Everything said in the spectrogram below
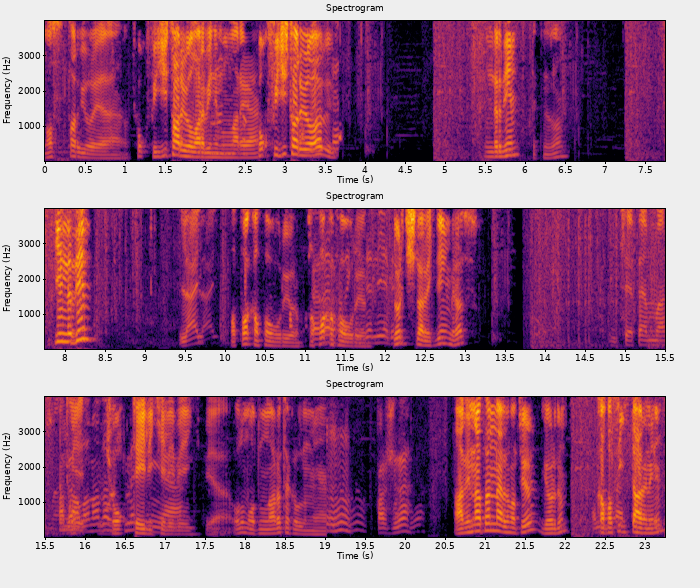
Nasıl tarıyor ya? Çok feci tarıyorlar beni bunlar ya. Çok feci tarıyor abi. İndirdim. Ettiniz lan. İndirdim. Lal. Kafa kafa vuruyorum. Kafa kafa vuruyorum. Dört kişiler bekleyin biraz. TP'm var. Abi, Çok tehlikeli ya. bir ekip ya. Oğlum odunlara takıldım ya. Hı hı. Karşıda. AVM atan nereden atıyor? Gördüm. Kafası gitti AVM'nin.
